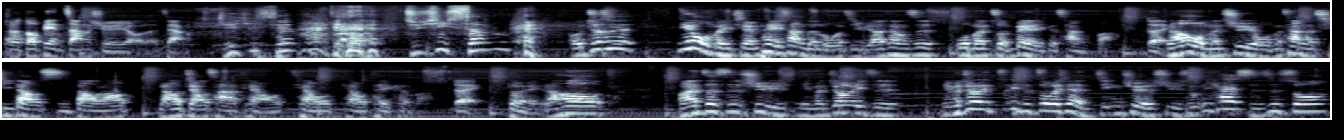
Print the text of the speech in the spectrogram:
到，就都变张学友了这样。举起手，举起手。我就是因为我们以前配唱的逻辑比较像是，我们准备了一个唱法，对，然后我们去我们唱了七到十道，然后然后交叉挑挑挑 take 嘛，对对，然后反正这次去你们就一直。你们就会一直做一些很精确的叙述。一开始是说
